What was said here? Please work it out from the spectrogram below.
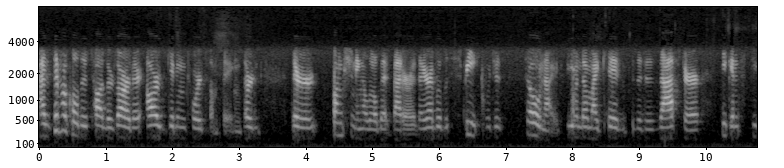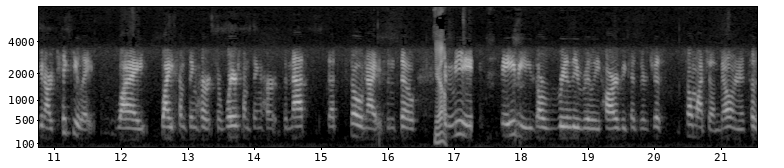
as difficult as toddlers are, they are getting towards something. They're they're functioning a little bit better. They're able to speak, which is so nice. Even though my kid is a disaster, he can he can articulate why why something hurts or where something hurts, and that's that's so nice. And so Yeah. to me, babies are really really hard because they're just so much unknown and it's so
